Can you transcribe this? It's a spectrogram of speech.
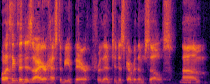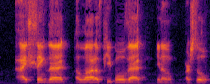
Well i think the desire has to be there for them to discover themselves. Mm-hmm. um, I think that a lot of people that you know are still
